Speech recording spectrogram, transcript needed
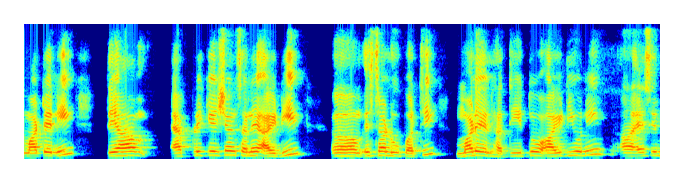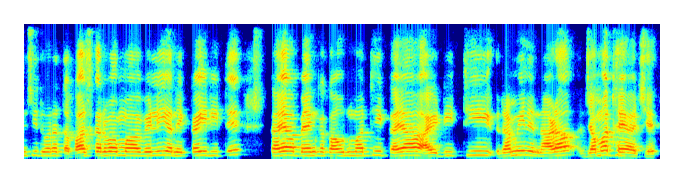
માટેની ત્યાં એપ્લિકેશન્સ અને આઈડી સ્થળ ઉપરથી મળેલ હતી. તો આઈડીઓની એસએમસી દ્વારા તપાસ કરવામાં આવેલી અને કઈ રીતે કયા બેંક અકાઉન્ટમાંથી કયા આઈડીથી રમીને નાણાં જમા થયા છે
